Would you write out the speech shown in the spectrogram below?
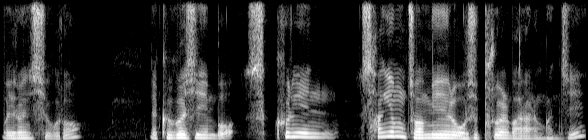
뭐 이런 식으로. 근데 그것이 뭐 스크린 상영 점유율 50%를 말하는 건지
